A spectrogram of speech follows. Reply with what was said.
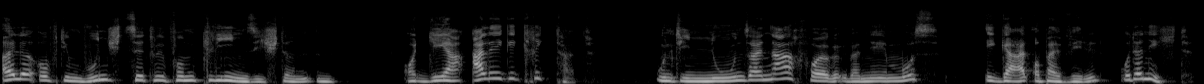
alle auf dem Wunschzettel vom Cleansy standen. Und die er alle gekriegt hat. Und die nun sein Nachfolger übernehmen muss, egal ob er will oder nicht.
